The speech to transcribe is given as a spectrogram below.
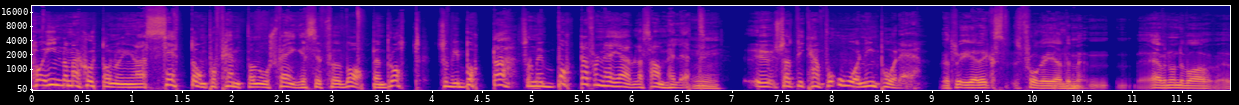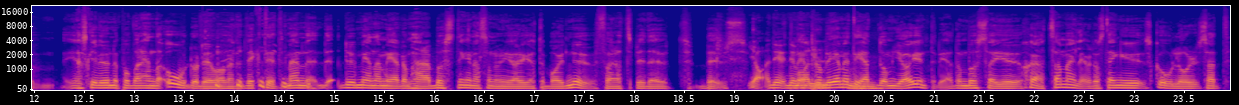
Ta in de här 17-åringarna, sätt dem på 15 års fängelse för vapenbrott så vi är borta, så de är borta från det här jävla samhället. Mm. Eh, Så att vi kan få ordning på det. Jag tror Eriks fråga gällde, även om det var, jag skriver under på varenda ord och det var väldigt viktigt, men du menar mer de här bussningarna som de gör i Göteborg nu för att sprida ut bus. Ja, det, det Men var, problemet är Mm. att de gör ju inte det. De bussar ju skötsamma elever. De stänger ju skolor så att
